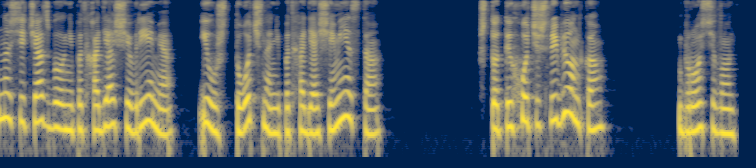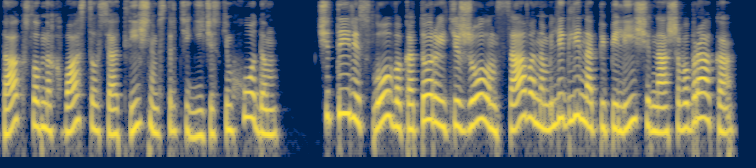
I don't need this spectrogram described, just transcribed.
Но сейчас было неподходящее время и уж точно неподходящее место. «Что ты хочешь ребенка?» Бросил он так, словно хвастался отличным стратегическим ходом. Четыре слова, которые тяжелым саваном легли на пепелище нашего брака.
